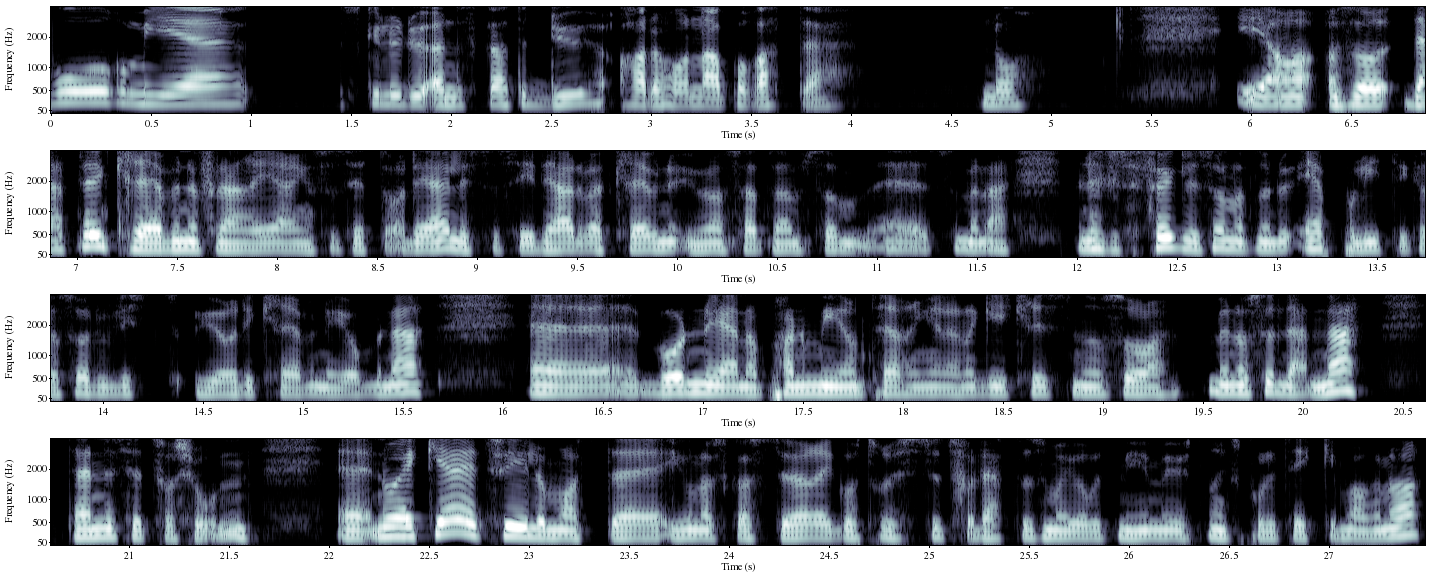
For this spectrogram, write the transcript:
hvor mye skulle du ønske at du hadde hånda på rattet nå? Ja, altså dette er krevende for den regjeringen som sitter, og det har jeg lyst til å si. Det hadde vært krevende uansett hvem som, eh, som er der. Men det er selvfølgelig sånn at når du er politiker, så har du lyst til å gjøre de krevende jobbene. Eh, både gjennom pandemihåndteringen, energikrisen, og så, men også denne, denne situasjonen. Eh, nå er ikke jeg i tvil om at eh, Jonas Gahr Støre er godt rustet for dette, som har jobbet mye med utenrikspolitikk i mange år.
